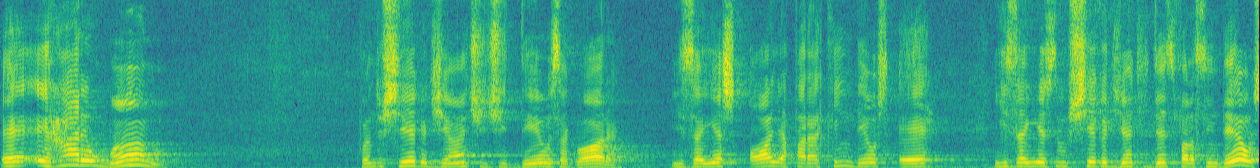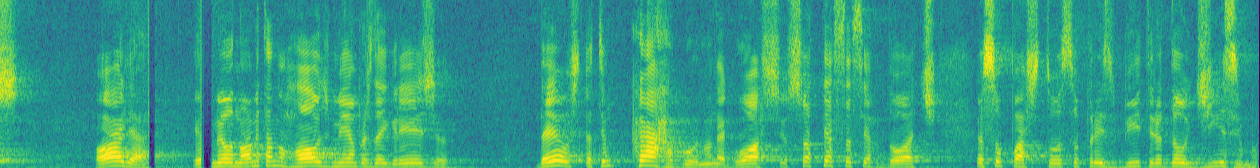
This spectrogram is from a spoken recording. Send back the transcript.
é, errar é humano. Quando chega diante de Deus agora, Isaías olha para quem Deus é. Isaías não chega diante de Deus e fala assim: Deus, olha, o meu nome está no hall de membros da igreja. Deus, eu tenho cargo no negócio, eu sou até sacerdote, eu sou pastor, sou presbítero, eu dou dízimo.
